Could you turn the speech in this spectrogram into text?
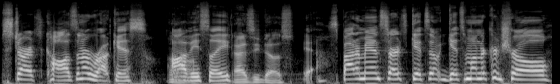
starts causing a ruckus. Uh-huh. Obviously, as he does. yeah. Spider Man starts gets him gets him under control.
